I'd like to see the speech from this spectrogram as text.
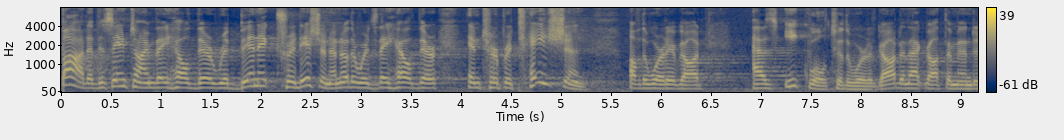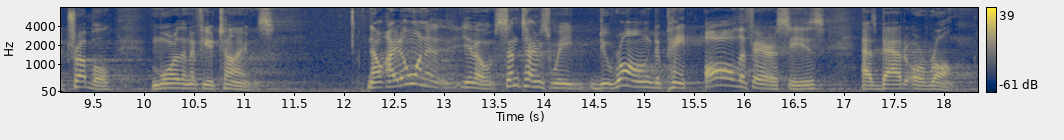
but at the same time, they held their rabbinic tradition. In other words, they held their interpretation of the Word of God as equal to the Word of God, and that got them into trouble more than a few times. Now, I don't want to, you know, sometimes we do wrong to paint all the Pharisees as bad or wrong.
